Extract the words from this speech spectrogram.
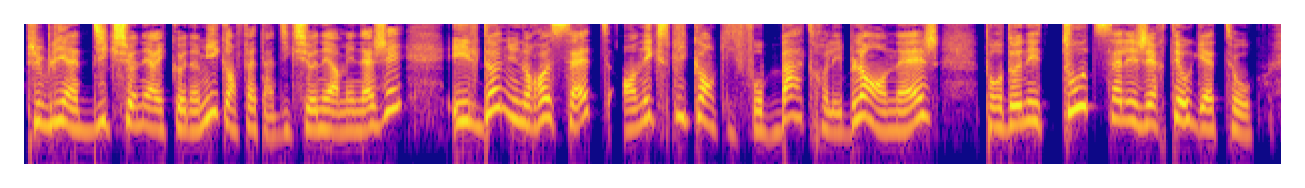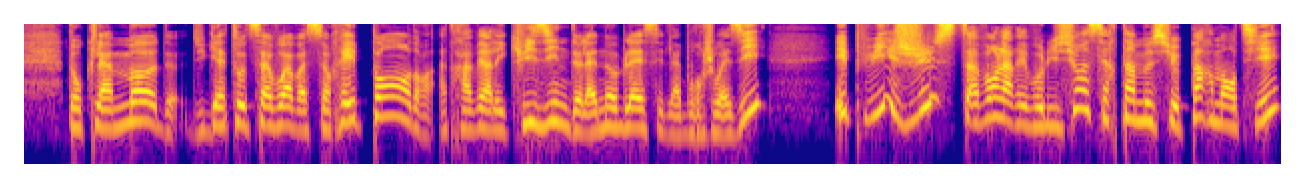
publie un dictionnaire économique, en fait un dictionnaire ménager, et il donne une recette en expliquant qu'il faut battre les blancs en neige pour donner toute sa légèreté au gâteau. Donc la mode du gâteau de Savoie va se répandre à travers les cuisines de la noblesse et de la bourgeoisie. Et puis, juste avant la Révolution, un certain monsieur Parmentier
